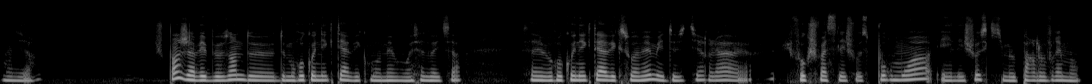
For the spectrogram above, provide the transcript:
Comment dire Je pense que j'avais besoin de, de, me reconnecter avec moi-même. Moi, ça doit être ça. Ça me reconnecter avec soi-même et de se dire là, euh, il faut que je fasse les choses pour moi et les choses qui me parlent vraiment.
